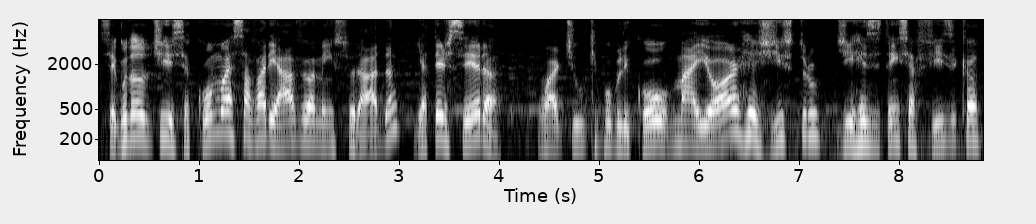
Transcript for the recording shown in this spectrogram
Segunda notícia, como essa variável é mensurada? E a terceira, um artigo que publicou maior registro de resistência física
